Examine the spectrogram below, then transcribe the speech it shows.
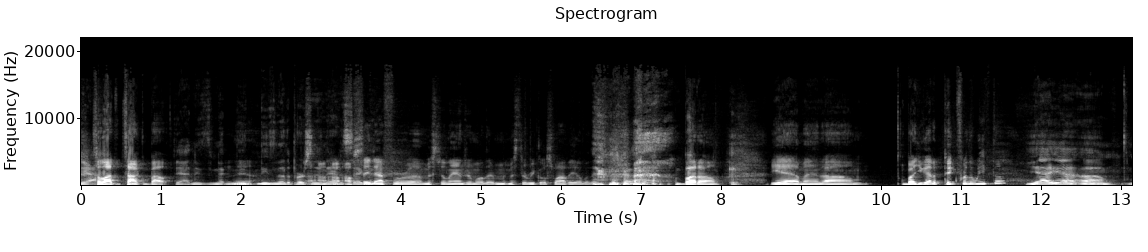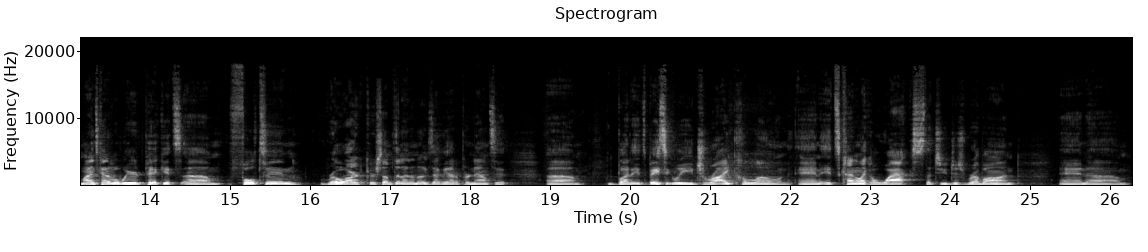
Yeah. it's a lot to talk about. Yeah, it needs ne- Yeah. need- needs another person in there I'll, I'll say that for uh, Mr. Landrum over there, Mr. Rico Suave over there. but um, yeah, man. Um, but you got a pick for the week though? Yeah, yeah. Um, mine's kind of a weird pick. It's um, Fulton Roark or something. I don't know exactly how to pronounce it. Um, but it's basically dry cologne, and it's kind of like a wax that you just rub on. And um,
